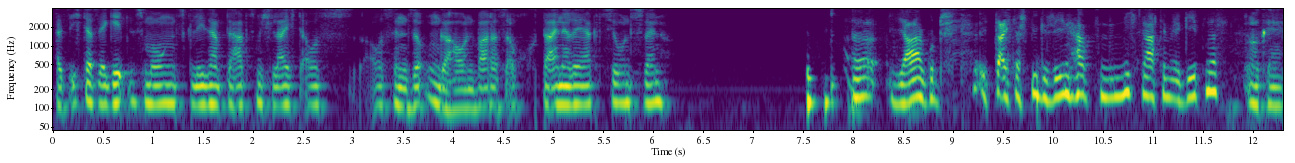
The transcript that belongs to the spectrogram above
als ich das Ergebnis morgens gelesen habe, da hat es mich leicht aus, aus den Socken gehauen. War das auch deine Reaktion, Sven? Äh, ja, gut, da ich das Spiel gesehen habe, nicht nach dem Ergebnis. Okay,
